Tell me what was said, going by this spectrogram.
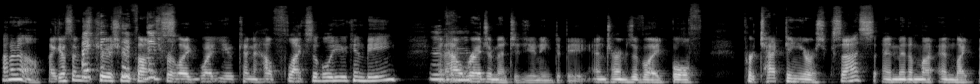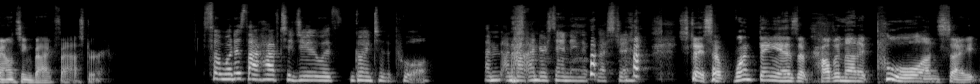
I don't know. I guess I'm I just curious your thoughts for like what you can how flexible you can be and how Mhm. regimented you need to be in terms of like both protecting your success and minima and like bouncing back faster. So, what does that have to do with going to the pool? I'm, I'm not understanding the question. Okay, so one thing is that probably not a pool on site,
